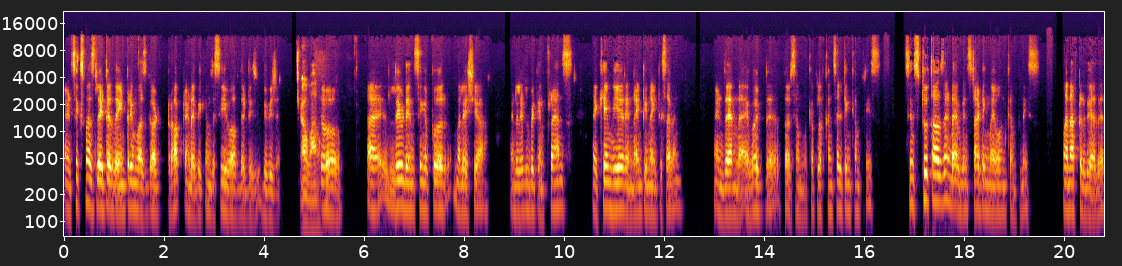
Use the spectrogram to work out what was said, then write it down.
And six months later, the interim was got dropped, and I became the CEO of the division. Oh wow! So I lived in Singapore, Malaysia, and a little bit in France. I came here in 1997, and then I worked for some a couple of consulting companies. Since 2000, I've been starting my own companies, one after the other,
